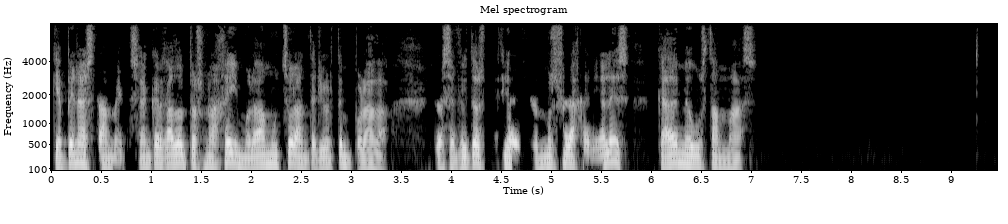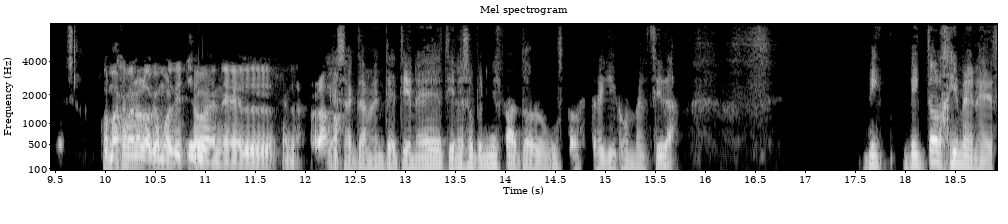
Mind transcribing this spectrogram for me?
Qué pena Stamets, se ha encargado el personaje y molaba mucho la anterior temporada. Los efectos especiales y la atmósfera geniales cada vez me gustan más. Pues más o menos lo que hemos dicho en el, en el programa. Exactamente, tiene, tienes opiniones para todos los gustos, Treki convencida. Víctor Jiménez,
